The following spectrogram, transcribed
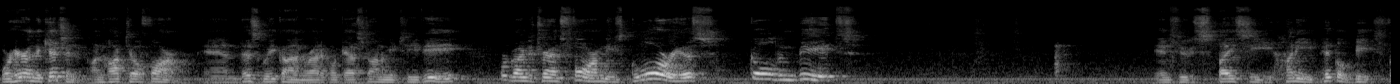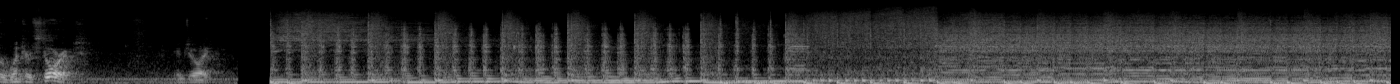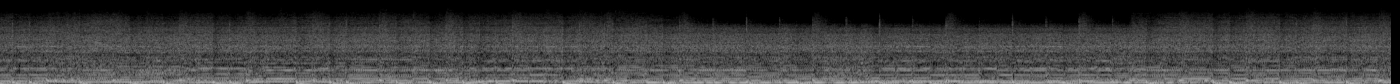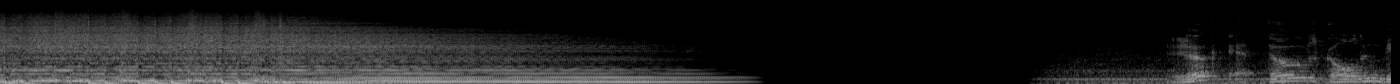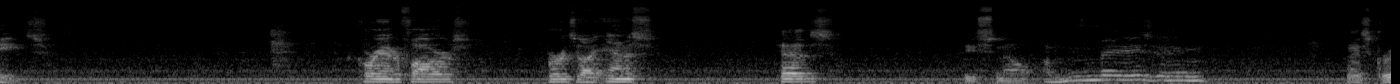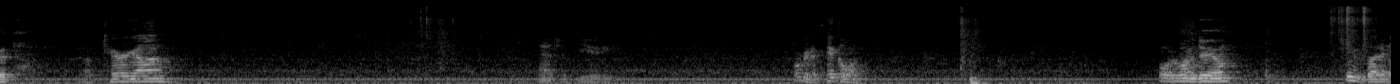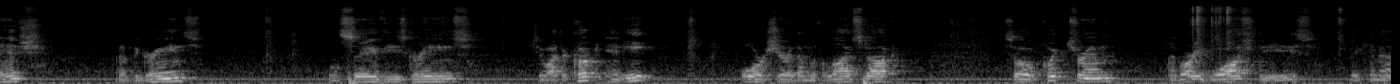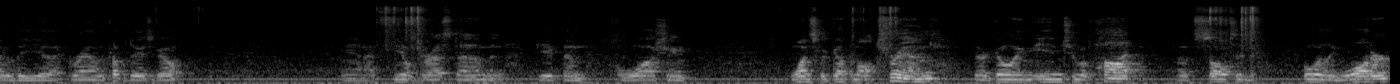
We're here in the kitchen on Hawktail Farm, and this week on Radical Gastronomy TV, we're going to transform these glorious golden beets into spicy honey pickled beets for winter storage. Enjoy. Coriander flowers, bird's eye anise heads. These smell amazing. Nice grip of tarragon. That's a beauty. We're gonna pickle them. What we wanna do Leave about an inch of the greens. We'll save these greens to either cook and eat or share them with the livestock. So quick trim. I've already washed these. They came out of the uh, ground a couple days ago. And I field dressed them and gave them a washing. Once we've got them all trimmed, they're going into a pot of salted boiling water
